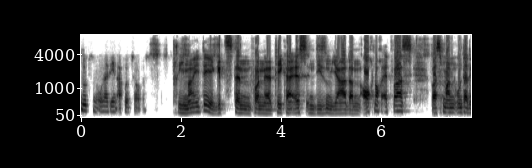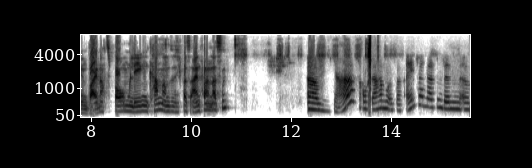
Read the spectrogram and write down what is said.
nutzen oder den Abholservice. Prima Idee. Gibt es denn von der TKS in diesem Jahr dann auch noch etwas, was man unter den Weihnachtsbaum legen kann? Haben Sie sich was einfallen lassen? Ähm, ja, auch da haben wir uns was einfallen lassen, denn äh,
